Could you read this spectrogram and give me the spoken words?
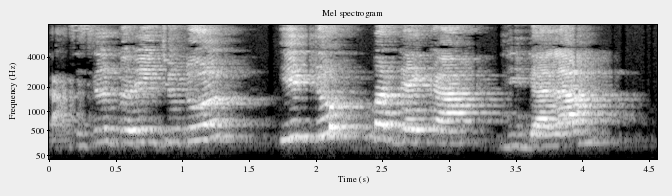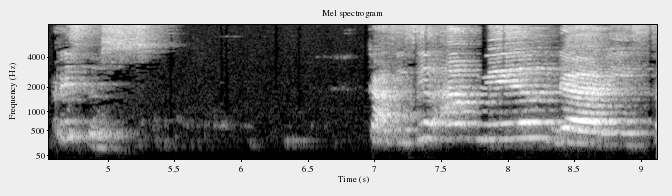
Kak Sisil beri judul Hidup Merdeka di dalam Kristus. Kak Sisil ambil dari 1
